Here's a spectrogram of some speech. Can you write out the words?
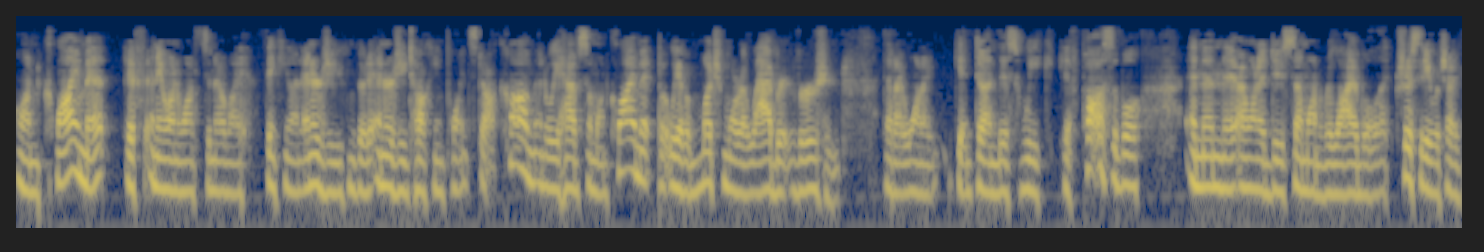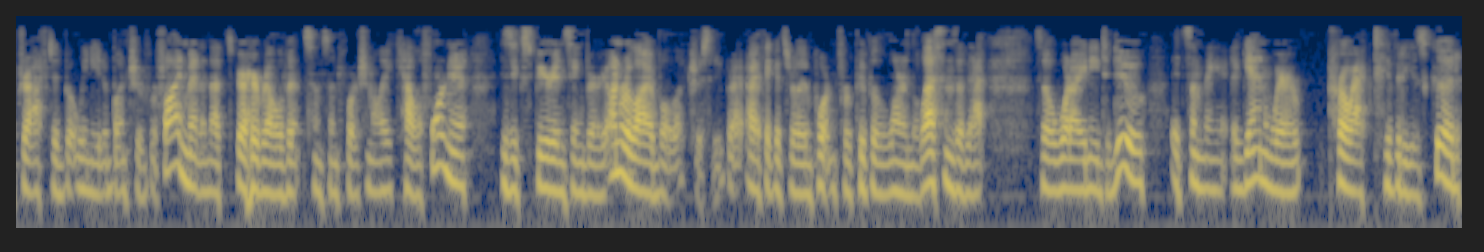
on climate. If anyone wants to know my thinking on energy, you can go to energytalkingpoints.com and we have some on climate, but we have a much more elaborate version that I want to get done this week if possible. And then the, I want to do some on reliable electricity, which I've drafted, but we need a bunch of refinement, and that's very relevant since unfortunately California is experiencing very unreliable electricity. But I think it's really important for people to learn the lessons of that. So what I need to do, it's something again where proactivity is good.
